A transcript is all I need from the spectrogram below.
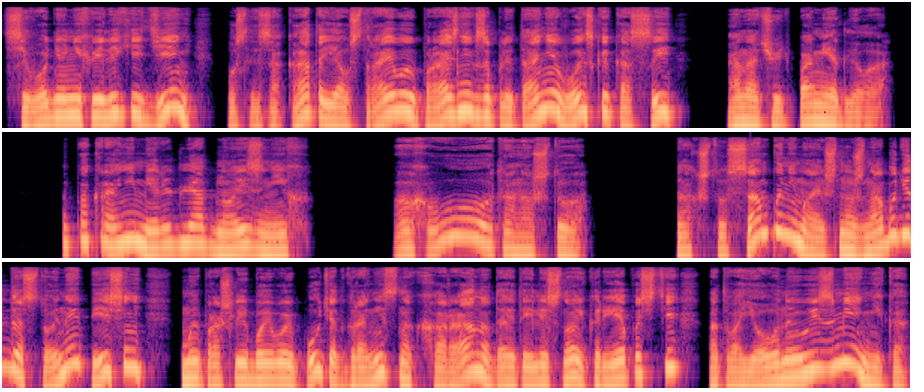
Сегодня у них великий день. После заката я устраиваю праздник заплетания воинской косы — она чуть помедлила. По крайней мере, для одной из них. Ах, вот оно что. Так что, сам понимаешь, нужна будет достойная песня. Мы прошли боевой путь от границ Накхарана до этой лесной крепости, отвоеванной у изменника.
